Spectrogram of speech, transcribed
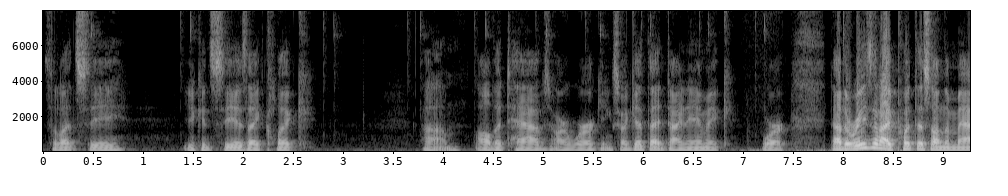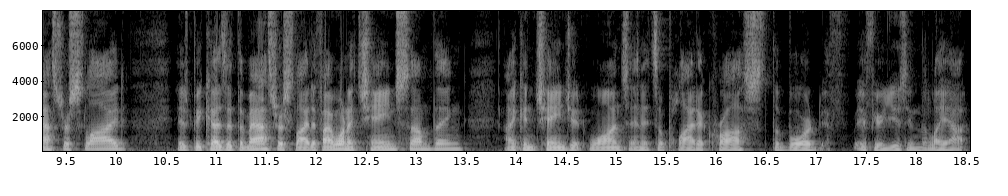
So let's see. You can see as I click, um, all the tabs are working. So I get that dynamic work. Now the reason I put this on the master slide is because at the master slide, if I want to change something, I can change it once and it's applied across the board if, if you're using the layout.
